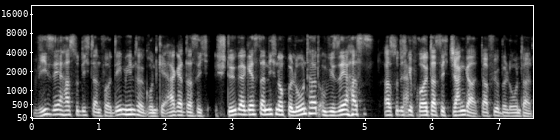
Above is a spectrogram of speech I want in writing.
Wie sehr hast du dich dann vor dem Hintergrund geärgert, dass sich Stöger gestern nicht noch belohnt hat? Und wie sehr hast, hast du dich ja. gefreut, dass sich Djanga dafür belohnt hat?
